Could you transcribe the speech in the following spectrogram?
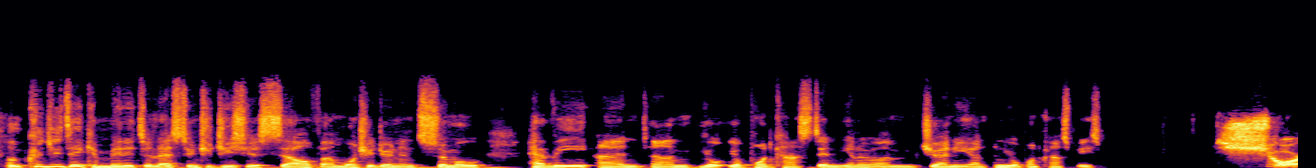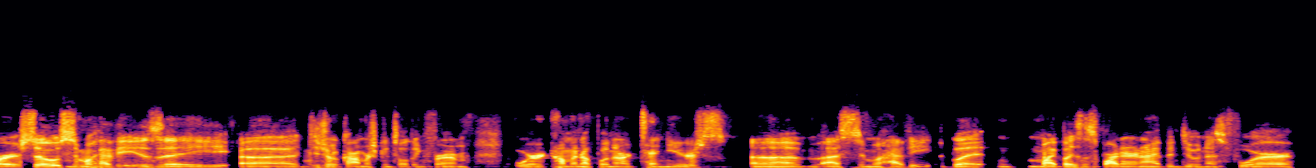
um, could you take a minute or less to introduce yourself and what you're doing in Sumo Heavy and um, your your podcasting, you know, um, journey and, and your podcast, please? Sure. So Sumo Heavy is a uh, digital commerce consulting firm. We're coming up on our 10 years um, as Sumo Heavy, but my business partner and I have been doing this for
